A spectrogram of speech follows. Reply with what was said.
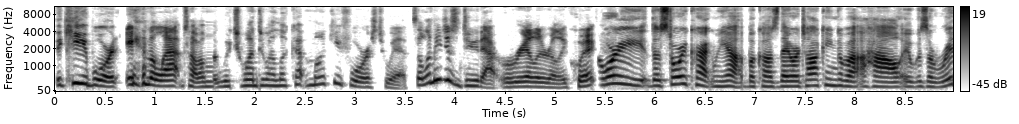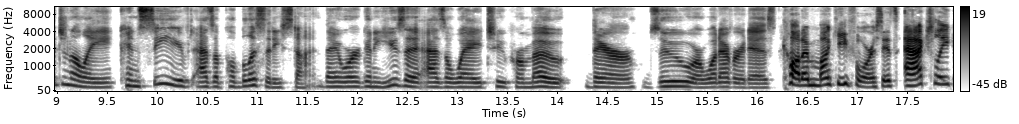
the keyboard and the laptop. I'm like, which one do I look up Monkey Forest with? So let me just do that really, really quick. Story the story cracked me up because they were talking about how it was originally conceived as a publicity stunt. They were going to use it as a way to promote their zoo or whatever it is. Called a monkey forest. It's actually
